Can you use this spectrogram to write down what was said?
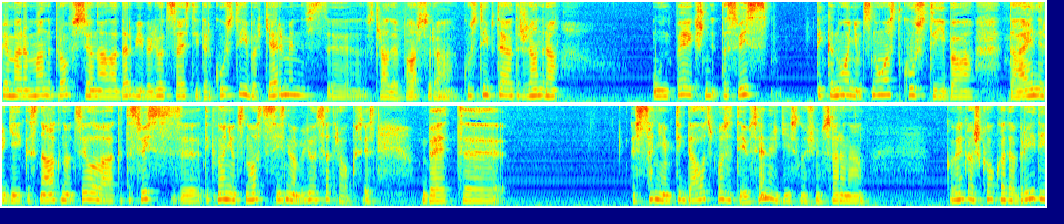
Piemēram, mana profesionālā darbība ir ļoti saistīta ar kustību, ar ķermeni. E, strādāju pārsvarā kustību teātris žanrā, un pēkšņi tas viss tika noņemts nost kustībā, tā enerģija, kas nāk no cilvēka, tas viss e, tika noņemts nost. Es īstenībā biju ļoti satraukusies. Bet uh, es saņēmu tik daudz pozitīvas enerģijas no šīm sarunām ka vienkārši kaut kādā brīdī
